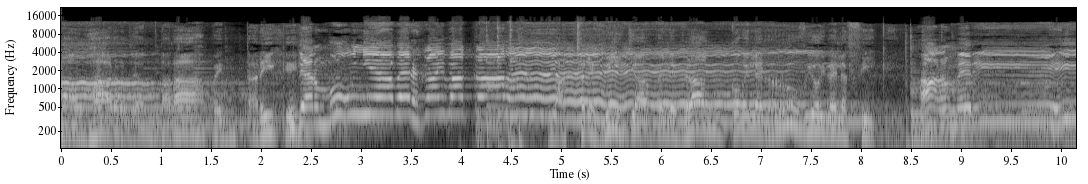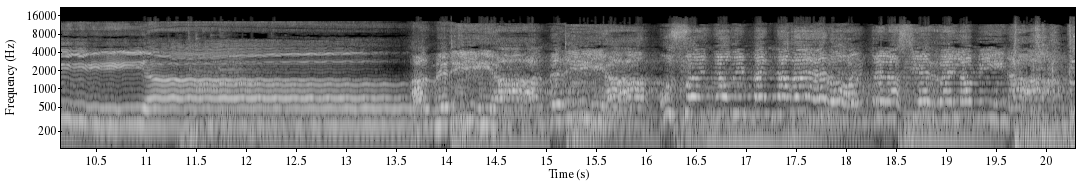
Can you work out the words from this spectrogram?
Laujar de Andarás, Ventarique, de Armuña, Verja y Bacanes, las tres villas, Vélez Blanco, Vélez Rubio y Vélez Fique. Almería. Almería, Almería, un sueño de invernadero entre la sierra y la mina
